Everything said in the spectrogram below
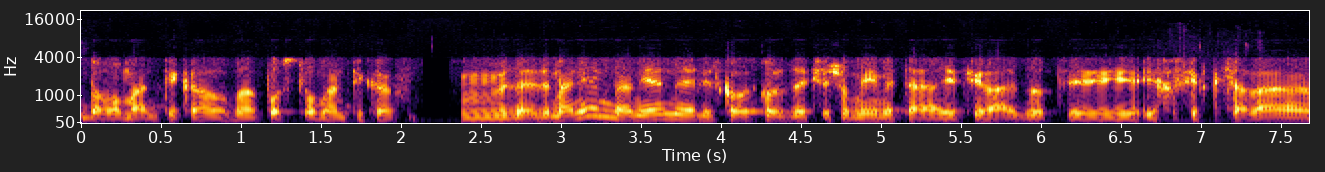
ברומנטיקה או בפוסט-רומנטיקה. וזה זה מעניין, מעניין אה, לזכור את כל זה כששומעים את היצירה הזאת יחסית קצרה,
